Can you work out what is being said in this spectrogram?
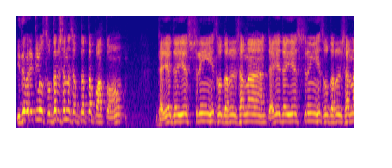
இதுவரைக்கும் சுதர்சன சப்தத்தை பார்த்தோம். ஜெய ஜெயஸ்ரீ சுதர்சன ஜெய ஜெயஸ்ரீ சுதர்சன.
